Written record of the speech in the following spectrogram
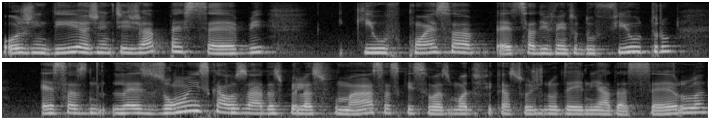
Hoje em dia, a gente já percebe que o, com essa, esse advento do filtro, essas lesões causadas pelas fumaças, que são as modificações no DNA da célula,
